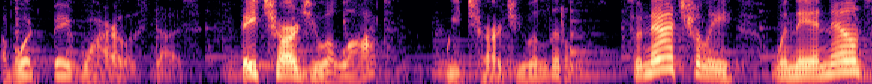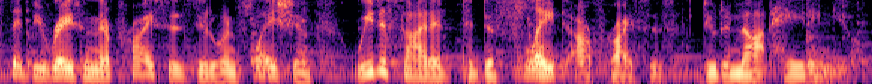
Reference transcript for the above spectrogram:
of what Big Wireless does. They charge you a lot, we charge you a little. So naturally, when they announced they'd be raising their prices due to inflation, we decided to deflate our prices due to not hating you.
